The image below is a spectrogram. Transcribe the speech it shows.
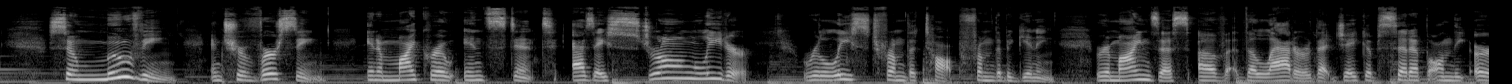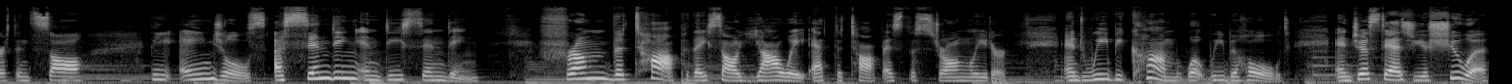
So, moving and traversing in a micro instant as a strong leader released from the top, from the beginning, reminds us of the ladder that Jacob set up on the earth and saw the angels ascending and descending. From the top, they saw Yahweh at the top as the strong leader. And we become what we behold. And just as Yeshua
